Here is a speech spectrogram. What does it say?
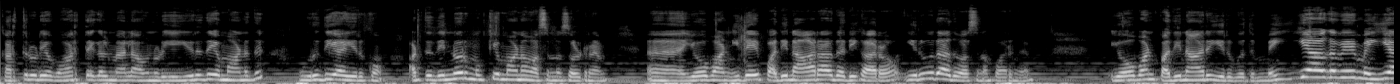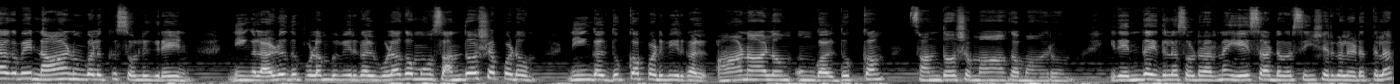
கர்த்தருடைய வார்த்தைகள் மேல அவனுடைய இருதயமானது உறுதியாக இருக்கும். அடுத்தது இன்னொரு முக்கியமான வசனம் சொல்றேன். யோவான் இதே பதினாறாவது அதிகாரம் இருபதாவது வசனம் பாருங்க. யோவான் பதினாறு இருபது மெய்யாகவே மெய்யாகவே நான் உங்களுக்கு சொல்லுகிறேன். நீங்கள் அழுது புலம்புவீர்கள் உலகமோ சந்தோஷப்படும். நீங்கள் துக்கப்படுவீர்கள் ஆனாலும் உங்கள் துக்கம் சந்தோஷமாக மாறும். இது எந்த இதில் சொல்கிறாருன்னா ஏசாண்டவர் சீஷர்கள் இடத்துல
